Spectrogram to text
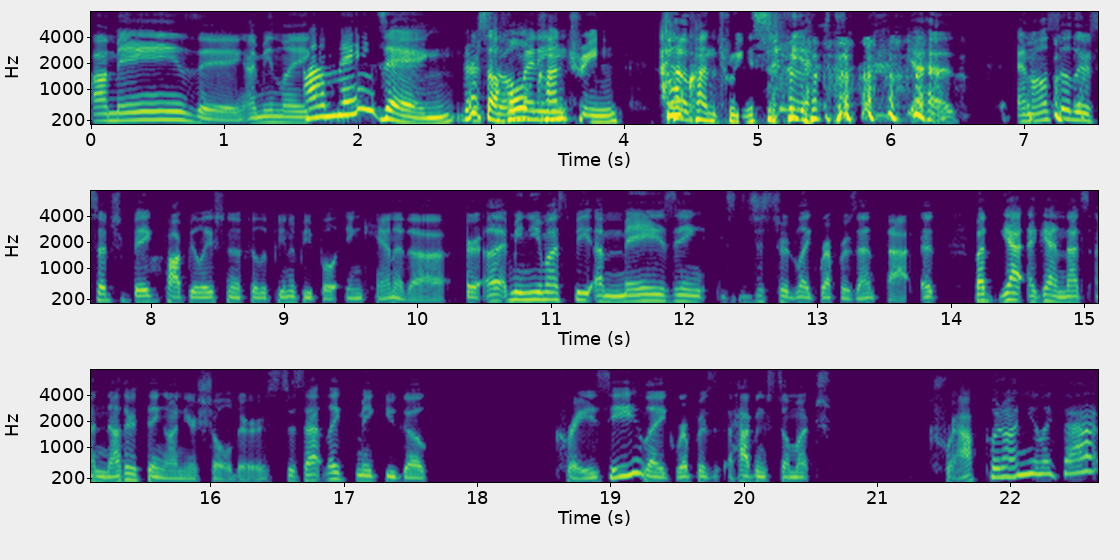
amazing. I mean, like amazing. There's, there's a so whole many- country, two countries. yes, yes. And also, there's such big population of Filipino people in Canada. I mean, you must be amazing just to like represent that. But yeah, again, that's another thing on your shoulders. Does that like make you go crazy? Like repres having so much crap put on you like that?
